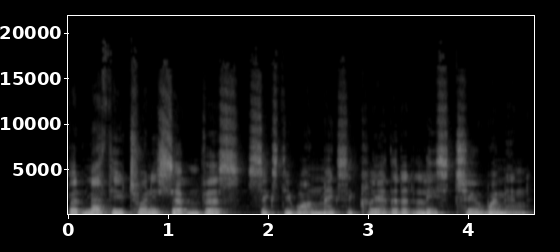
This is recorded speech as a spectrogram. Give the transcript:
But Matthew 27, verse 61, makes it clear that at least two women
